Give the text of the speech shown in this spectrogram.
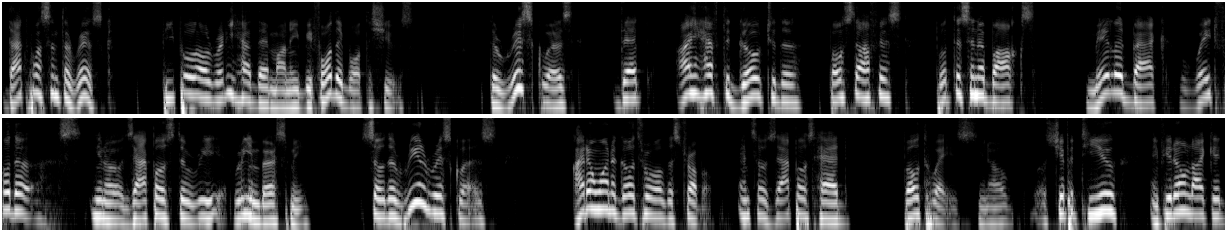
that wasn't the risk people already had their money before they bought the shoes. The risk was that I have to go to the post office, put this in a box, mail it back, wait for the you know Zappos to re- reimburse me. So the real risk was I don't want to go through all this trouble. And so Zappos had both ways. You know, we'll ship it to you. If you don't like it,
